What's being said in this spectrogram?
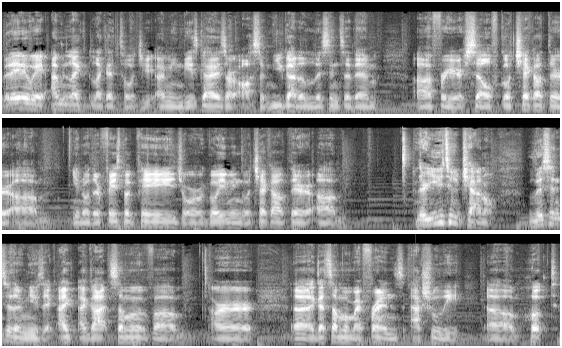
But anyway, I mean, like like I told you, I mean, these guys are awesome. You got to listen to them uh, for yourself. Go check out their um, you know their Facebook page, or go even go check out their um, their YouTube channel. Listen to their music. I, I got some of um, our uh, I got some of my friends actually um, hooked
